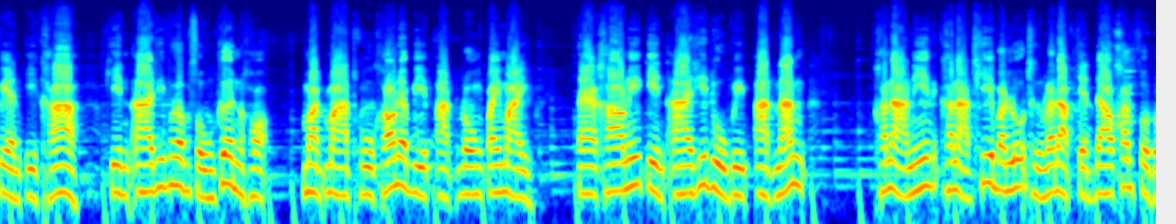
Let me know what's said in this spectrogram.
เปลี่ยนอีกค่ากินอายที่เพิ่มสูงขึ้นเหาะหมัดมาดถูกเขาเนี่ยบีบอัดลงไปใหม่ แต่คราวนี้กลิ่นอายที่ดูบีบอัดนั้น ขณะนี้ขณะที่บรรลุถึงระดับ 7 ดาวขั้นสุด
